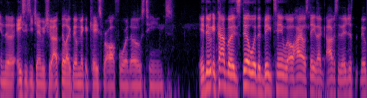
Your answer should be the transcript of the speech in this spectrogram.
in the ACC championship, I feel like they'll make a case for all four of those teams. It it kind of but still with the Big Ten with Ohio State, like obviously they just they,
